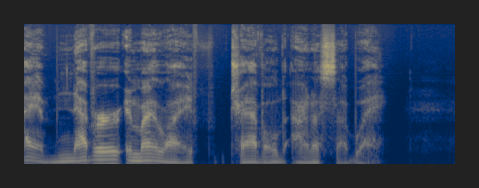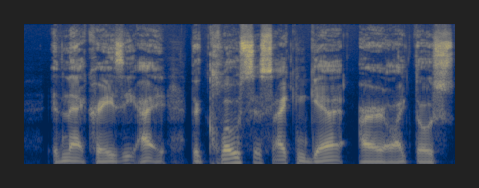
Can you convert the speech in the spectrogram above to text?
I have never in my life traveled on a subway. Isn't that crazy? I the closest I can get are like those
